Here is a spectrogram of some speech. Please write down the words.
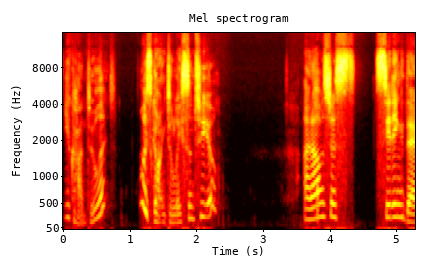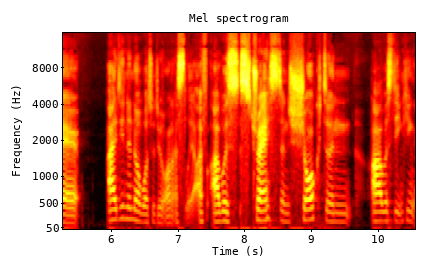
"You can't do it. Who's going to listen to you?" And I was just sitting there. I didn't know what to do, honestly. I, I was stressed and shocked, and I was thinking,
